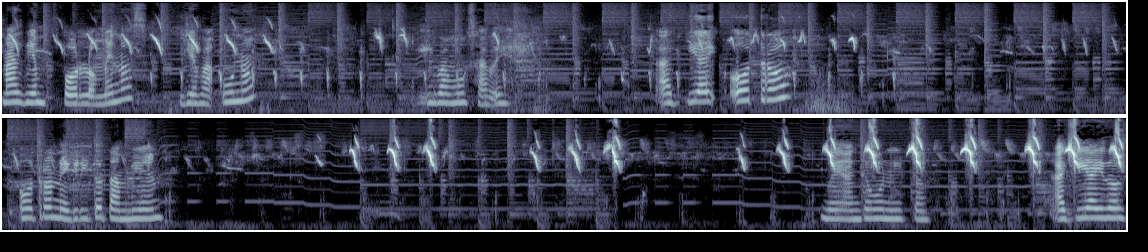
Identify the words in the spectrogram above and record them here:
más bien por lo menos, lleva uno. Y vamos a ver. Aquí hay otro. Otro negrito también. Vean qué bonito. Aquí hay dos,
